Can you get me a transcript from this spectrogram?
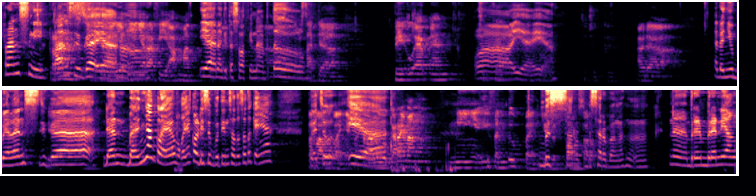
Rans nih. Rans, juga ya. yang punya Raffi Ahmad Iya, gitu. Nagita Slavina Uh, betul. terus ada BUMN Wah, juga iya iya. itu juga ada Ada New Balance juga Iya. dan banyak lah ya. Pokoknya kalau disebutin satu-satu kayaknya terlalu cu- banyak Iya. terlalu, karena emang nih event tuh banjir besar sponsor. besar banget. Nah, brand-brand yang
